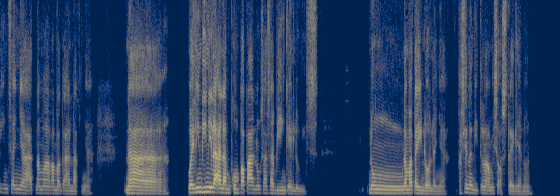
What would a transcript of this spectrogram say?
pinsan niya at ng mga kamag-anak niya na well hindi nila alam kung paano sasabihin kay Luis nung namatay yung lola niya kasi nandito na kami sa Australia noon.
